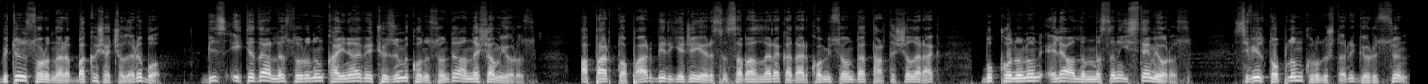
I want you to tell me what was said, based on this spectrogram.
Bütün sorunlara bakış açıları bu. Biz iktidarla sorunun kaynağı ve çözümü konusunda anlaşamıyoruz. Apar topar bir gece yarısı sabahlara kadar komisyonda tartışılarak bu konunun ele alınmasını istemiyoruz. Sivil toplum kuruluşları görüşsün.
